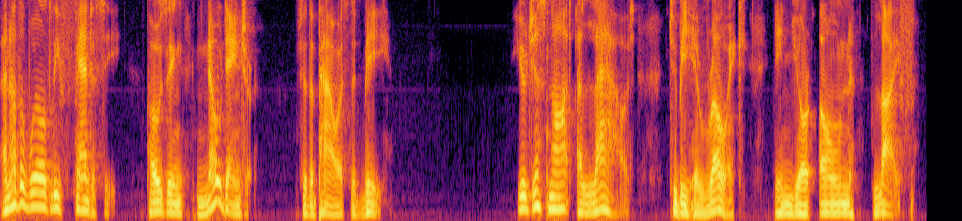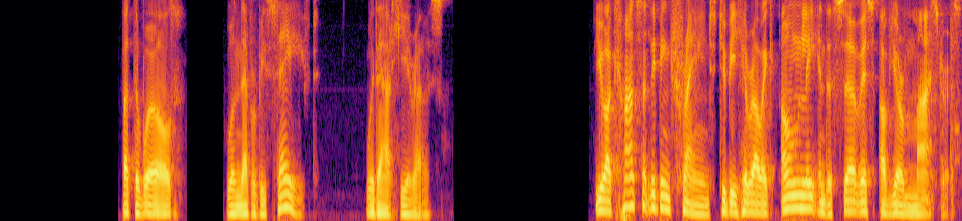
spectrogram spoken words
an otherworldly fantasy posing no danger to the powers that be. You're just not allowed to be heroic in your own life. But the world will never be saved without heroes. You are constantly being trained to be heroic only in the service of your masters,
